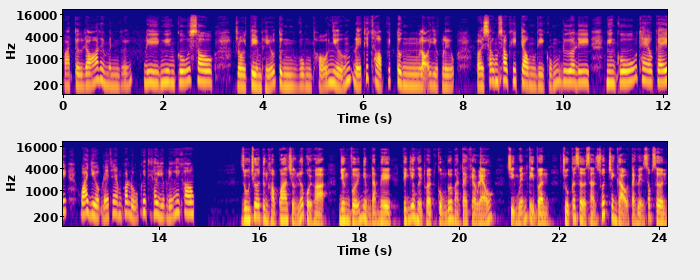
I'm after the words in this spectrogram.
và từ đó thì mình đi nghiên cứu sâu rồi tìm hiểu từng vùng thổ nhưỡng để thích hợp với từng loại dược liệu rồi sau sau khi trồng thì cũng đưa đi nghiên cứu theo cái quá dược để xem có đủ cái theo dược điển hay không. Dù chưa từng học qua trường lớp hội họa, nhưng với niềm đam mê, tình yêu nghệ thuật cùng đôi bàn tay khéo léo, chị Nguyễn Thị Vân, chủ cơ sở sản xuất tranh gạo tại huyện Sóc Sơn,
